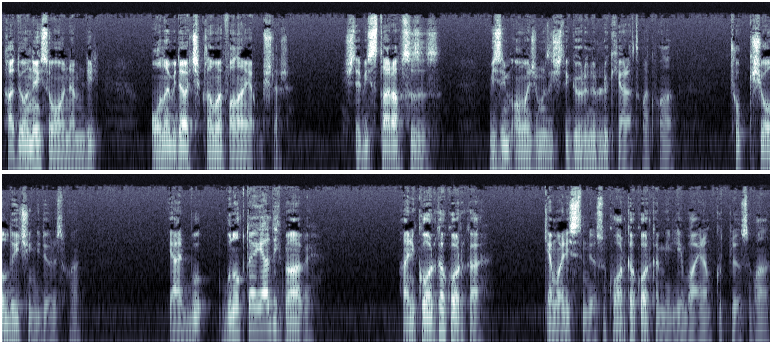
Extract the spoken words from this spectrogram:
Hadi o neyse o önemli değil. Ona bir de açıklama falan yapmışlar. İşte biz tarafsızız. Bizim amacımız işte görünürlük yaratmak falan. Çok kişi olduğu için gidiyoruz falan. Yani bu bu noktaya geldik mi abi? Hani korka korka Kemalistim diyorsun. Korka korka milli bayram kutluyorsun falan.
